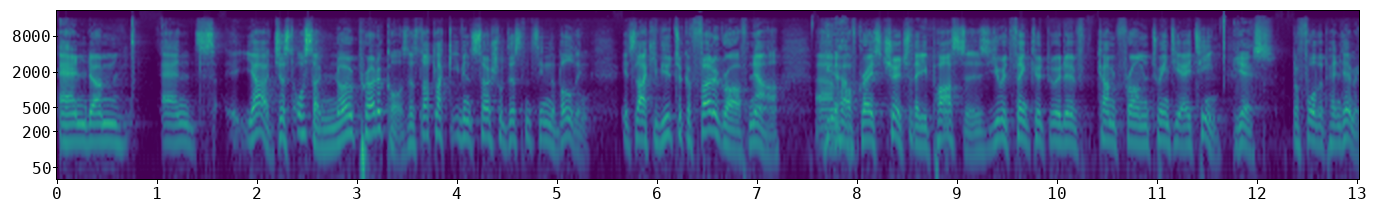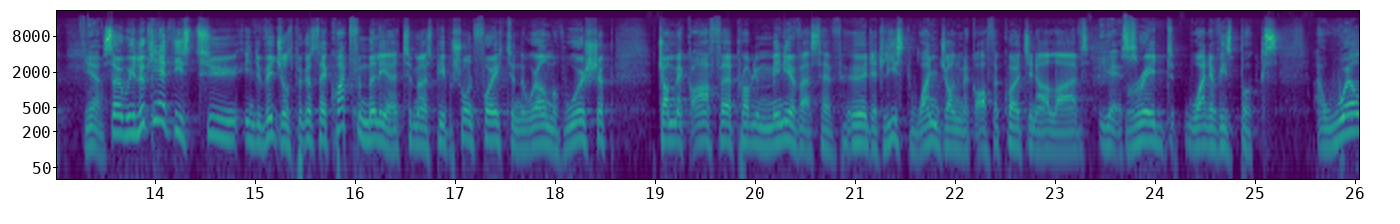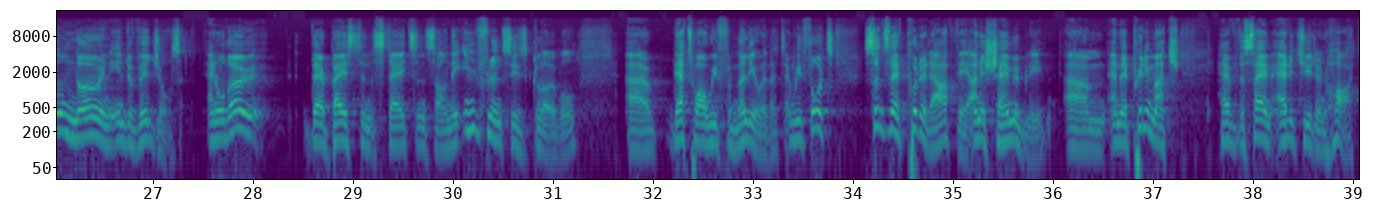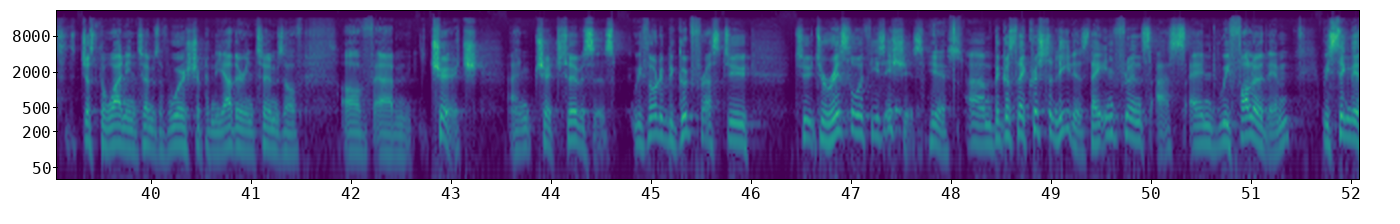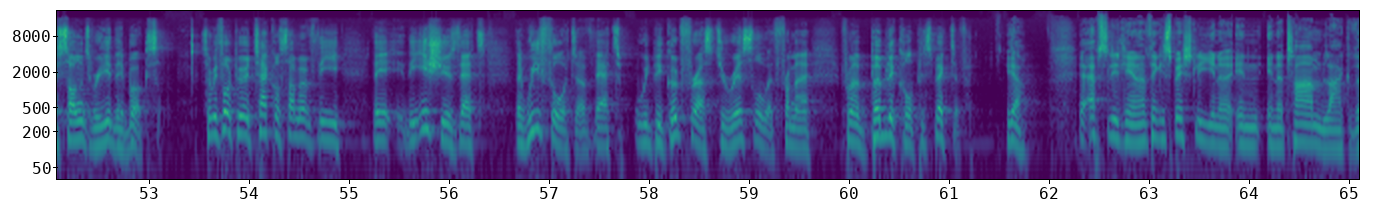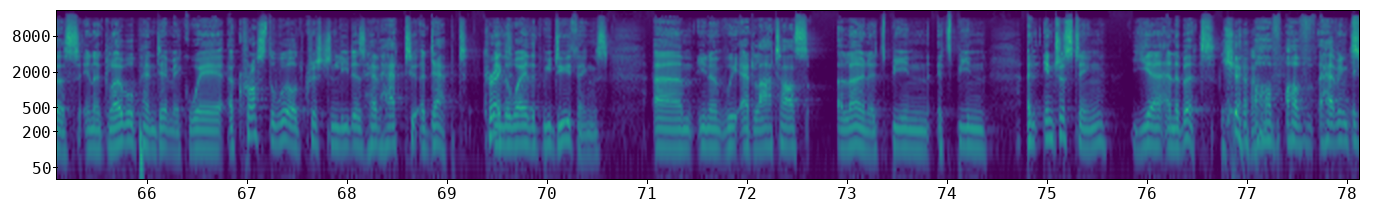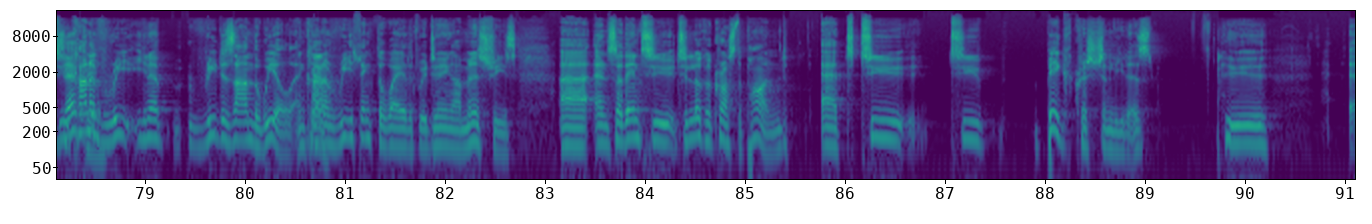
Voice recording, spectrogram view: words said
And um, and yeah, just also no protocols. It's not like even social distancing in the building. It's like if you took a photograph now um, yeah. of Grace Church that he pastors, you would think it would have come from 2018. Yes. Before the pandemic. Yeah. So we're looking at these two individuals because they're quite familiar to most people. Sean Feucht in the realm of worship. John MacArthur, probably many of us have heard at least one John MacArthur quote in our lives. Yes. Read one of his books. Uh, well known individuals. And although they're based in the States and so on. The influence is global. Uh, that's why we're familiar with it. And we thought, since they've put it out there unashamedly, um, and they pretty much have the same attitude and heart, just the one in terms of worship and the other in terms of, of um, church and church services, we thought it'd be good for us to, to, to wrestle with these issues. Yes. Um, because they're Christian leaders, they influence us, and we follow them. We sing their songs, we read their books. So we thought we would tackle some of the, the, the issues that, that we thought of that would be good for us to wrestle with from a, from a biblical perspective. Yeah. Yeah, absolutely, and I think especially you know in in a time like this, in a global pandemic, where across the world Christian leaders have had to adapt Correct. in the way that we do things. Um, you know, we at Lighthouse alone, it's been it's been an interesting year and a bit Yeah. of, of having to Exactly. kind of re, you know redesign the wheel and kind Yeah. of rethink the way that we're doing our ministries uh, and so then to to look across the pond at two two big Christian leaders who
